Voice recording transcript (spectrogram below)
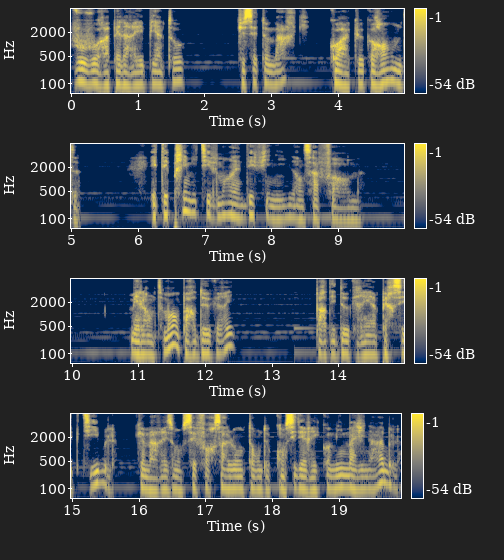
Vous vous rappellerez bientôt que cette marque, quoique grande, était primitivement indéfinie dans sa forme, mais lentement par degrés, par des degrés imperceptibles que ma raison s'efforça longtemps de considérer comme imaginables,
